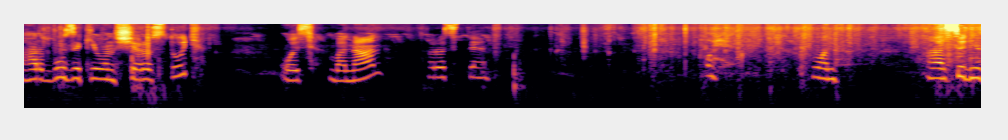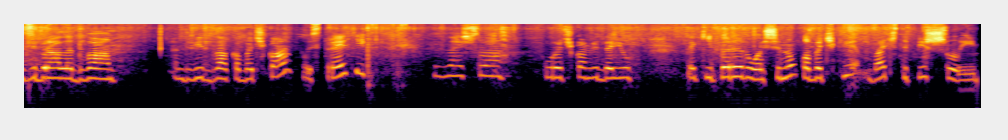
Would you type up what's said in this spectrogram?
Гарбузики он ще ростуть. Ось банан росте. Ой, вон. А, сьогодні зібрала два, дві, два кабачка. Ось третій знайшла. Курочкам віддаю такі перерощі. Ну, кабачки, бачите, пішли.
